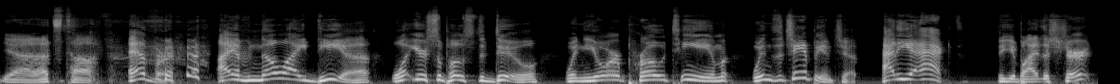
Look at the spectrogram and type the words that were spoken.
Yeah, that's tough. ever. I have no idea what you're supposed to do when your pro team wins the championship. How do you act? Do you buy the shirt?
